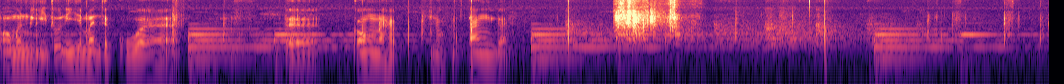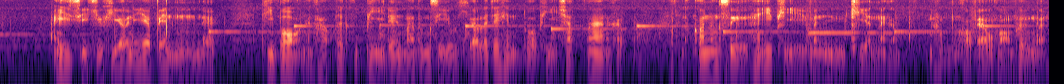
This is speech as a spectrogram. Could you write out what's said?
อ๋อมันผีตัวนี้มันจะกลัว เอ่อกล้องนะครับเดี๋ยวผมตั้งก่อน ไอ้สีเขียวๆนี้จะเป็นเอ่อที่บอกนะครับ ถ้าเกิดผีเดินมาตรงสีเขียวเราจะเห็นตัวผีชัดมากนะครับ แล้วก็หนังสือให้ผีมันเขียนนะครับ ผมขอไปเอาของเพิ่มก่อน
